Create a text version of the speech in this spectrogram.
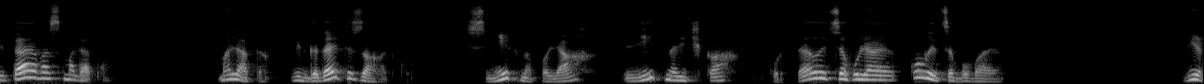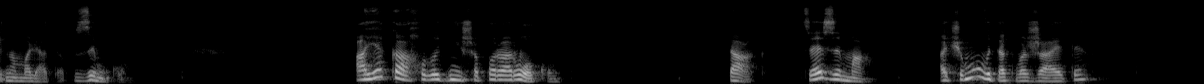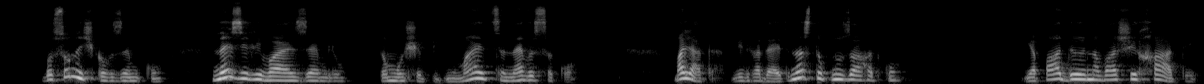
Вітаю вас, малята. Малята, відгадайте загадку. Сніг на полях, лід на річках, куртелиця гуляє. Коли це буває? Вірно, малята, взимку. А яка холодніша пора року? Так, це зима. А чому ви так вважаєте? Бо сонечко взимку не зігріває землю, тому що піднімається невисоко. Малята, відгадайте наступну загадку. Я падаю на ваші хати.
